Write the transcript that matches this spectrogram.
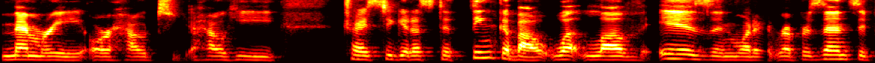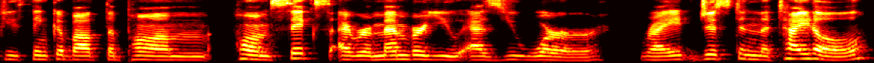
memory or how to how he tries to get us to think about what love is and what it represents. If you think about the poem, poem six, I remember you as you were, right? Just in the title,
